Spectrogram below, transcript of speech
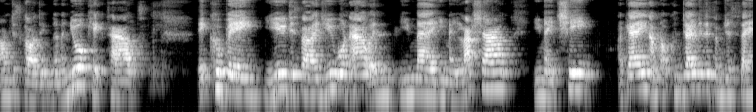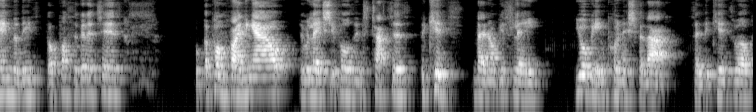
I'm discarding them, and you're kicked out. It could be you decide you want out, and you may you may lash out. You may cheat. Again, I'm not condoning this, I'm just saying that these are possibilities. Upon finding out, the relationship falls into tatters. The kids then obviously, you're being punished for that. So the kids will,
